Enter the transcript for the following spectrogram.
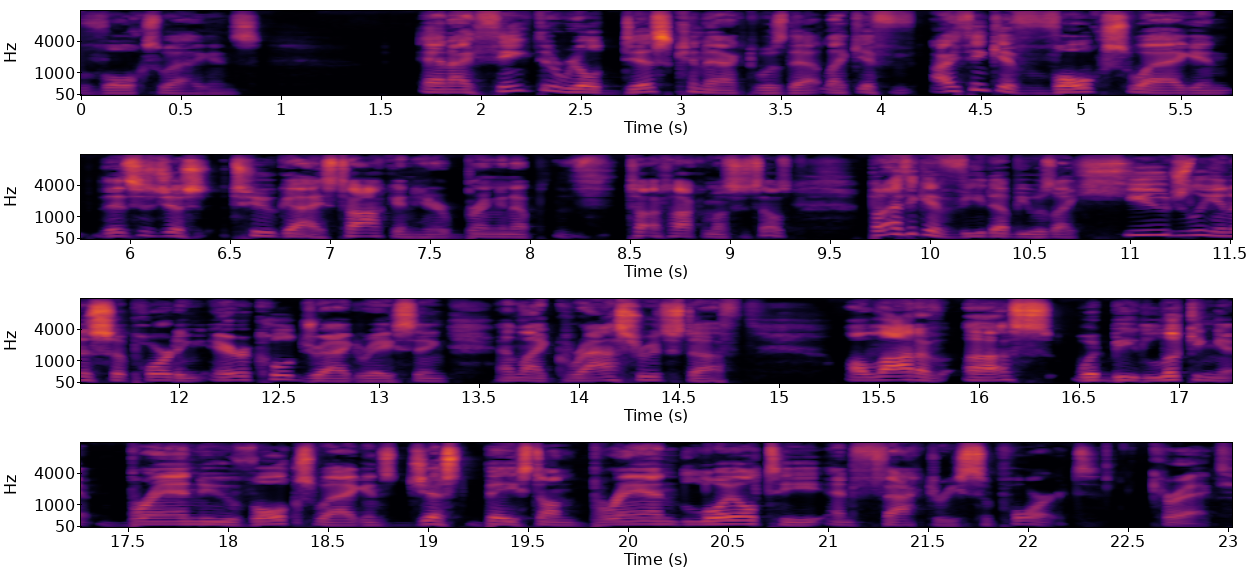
Volkswagens, and I think the real disconnect was that like if I think if Volkswagen, this is just two guys talking here, bringing up ta- talking amongst themselves, but I think if VW was like hugely into supporting air cooled drag racing and like grassroots stuff, a lot of us would be looking at brand new Volkswagens just based on brand loyalty and factory support. correct.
